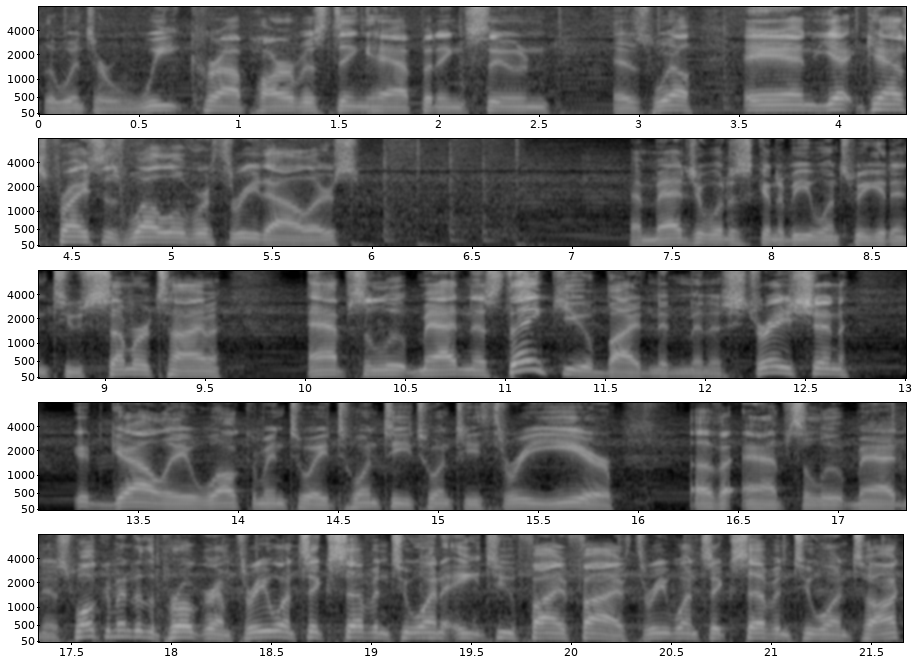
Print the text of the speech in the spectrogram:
The winter wheat crop harvesting happening soon as well. And yet gas prices well over $3. Imagine what it's going to be once we get into summertime. Absolute madness. Thank you, Biden administration. Good golly, welcome into a 2023 year of absolute madness. Welcome into the program 316 721 8255 316 721 Talk.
